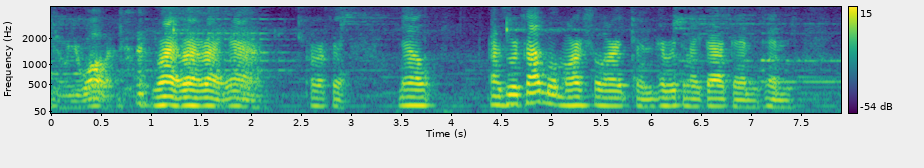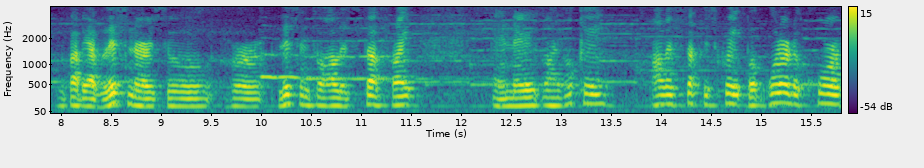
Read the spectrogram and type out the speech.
you know your wallet." Right, right, right, yeah. Perfect. Now, as we're talking about martial arts and everything like that, and, and we probably have listeners who, who are listening to all this stuff, right? And they're like, okay, all this stuff is great, but what are the core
